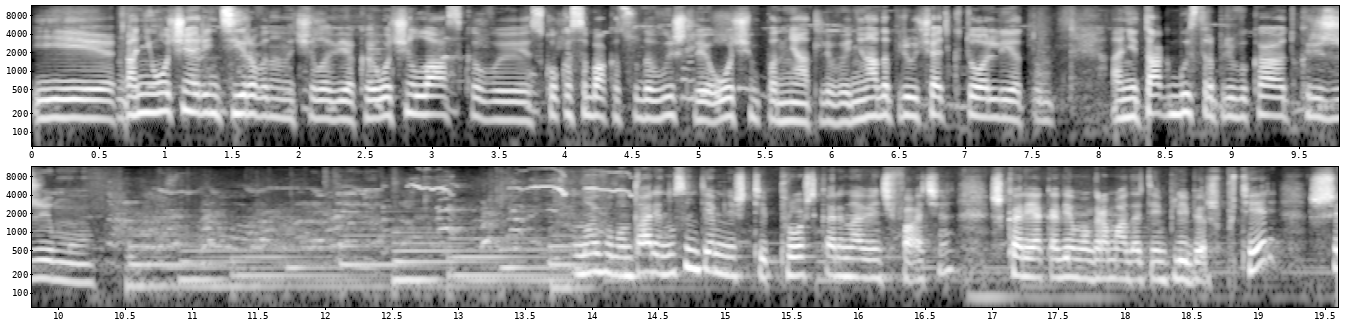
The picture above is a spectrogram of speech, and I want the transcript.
и они очень ориентированы на человека, и очень ласковые. Сколько собак отсюда вышли, очень понятливые. Не надо приучать к туалету. Они так быстро привыкают к rejimul. Noi, voluntarii, nu suntem niște proști care nu avem ce face și care că avem o grămadă de timp liber și puteri și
